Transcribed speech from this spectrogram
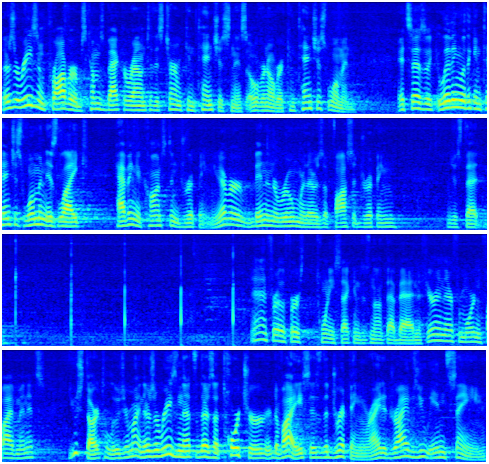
There's a reason Proverbs comes back around to this term contentiousness over and over. Contentious woman. It says living with a contentious woman is like having a constant dripping. You ever been in a room where there was a faucet dripping? Just that. And for the first 20 seconds, it's not that bad. And if you're in there for more than five minutes, you start to lose your mind. There's a reason that there's a torture device is the dripping, right? It drives you insane.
